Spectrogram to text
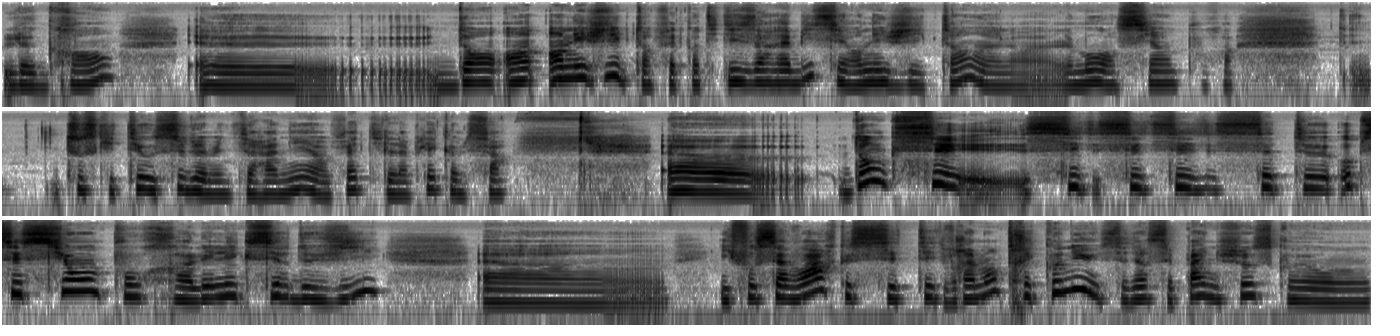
le Grand dans, en, Égypte, en fait. Quand ils disent Arabie, c'est en Égypte, hein, le mot ancien pour tout ce qui était au sud de la Méditerranée, en fait, il l'appelait comme ça. Euh, donc, c'est cette obsession pour l'élixir de vie. Euh, il faut savoir que c'était vraiment très connu. C'est-à-dire, c'est pas une chose qu'on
